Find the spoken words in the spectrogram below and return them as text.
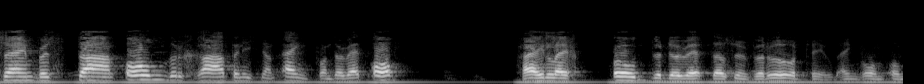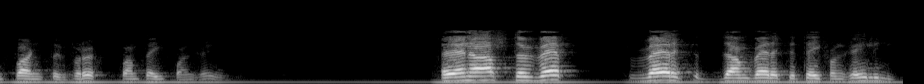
zijn bestaan ondergaat, dan is aan het eind van de wet op. Hij legt onder de wet als een veroordeeld en ontvangt de vrucht van het evangelie. En als de wet werkt, dan werkt het evangelie niet.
